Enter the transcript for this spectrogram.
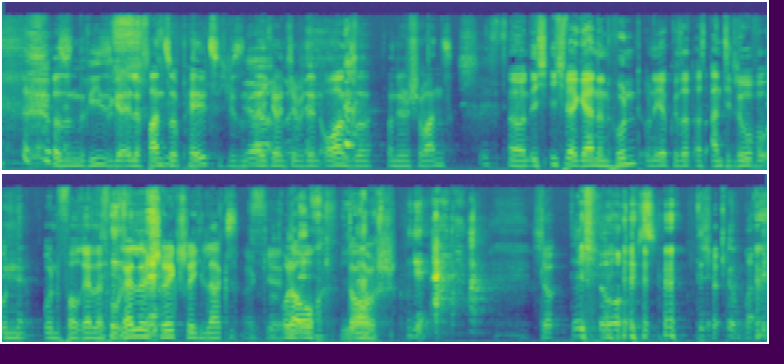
Also ein riesiger Elefant, so pelzig wie so ein Ja, Eichhörnchen mit den Ohren so und dem Schwanz. Und ich, ich wäre gerne ein Hund und ihr habt gesagt, aus Antilope und, und Forelle. Forelle, Schrägstrich, Lachs. Okay. Oder auch Dorsch. Ich, ho Der ich, Dorsch. Der gemein.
